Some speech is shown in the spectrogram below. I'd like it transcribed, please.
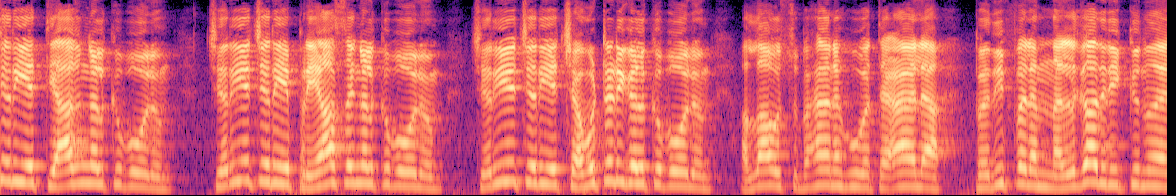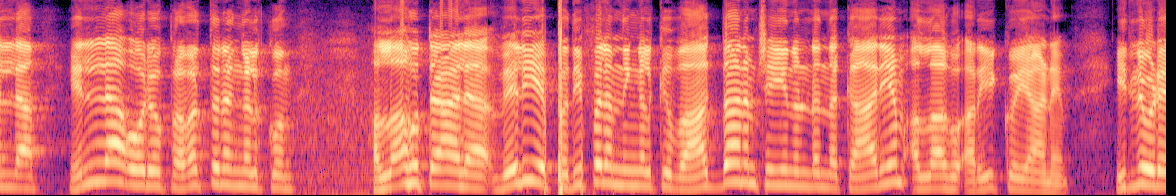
ചെറിയ ത്യാഗങ്ങൾക്ക് പോലും ചെറിയ ചെറിയ പ്രയാസങ്ങൾക്ക് പോലും ചെറിയ ചെറിയ ചവിട്ടടികൾക്ക് പോലും അള്ളാഹു സുബാനഹുവ തയാല പ്രതിഫലം നൽകാതിരിക്കുന്നതെല്ലാം എല്ലാ ഓരോ പ്രവർത്തനങ്ങൾക്കും അള്ളാഹു താല വലിയ പ്രതിഫലം നിങ്ങൾക്ക് വാഗ്ദാനം ചെയ്യുന്നുണ്ടെന്ന കാര്യം അള്ളാഹു അറിയിക്കുകയാണ്. ഇതിലൂടെ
